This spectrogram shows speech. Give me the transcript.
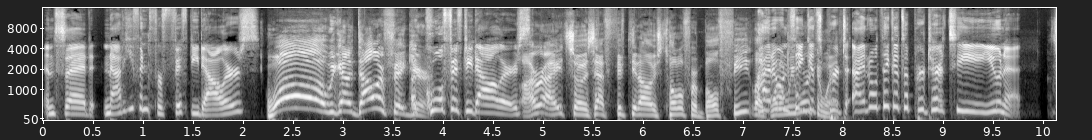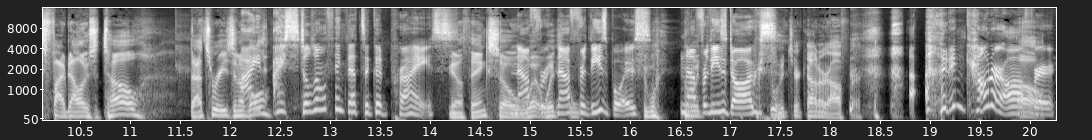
and said, not even for $50. Whoa, we got a dollar figure. A cool $50. All right, so is that fifty dollars total for both feet? Like, I don't think it's per? I don't think it's a per unit. It's five dollars a toe. That's reasonable. I, I still don't think that's a good price. you don't think so? not what- for what- not for these boys. what- not for these dogs. What's your counter offer? I didn't counter offer.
